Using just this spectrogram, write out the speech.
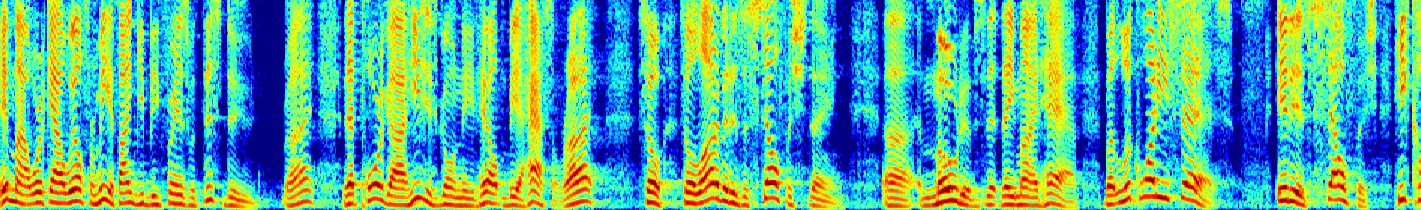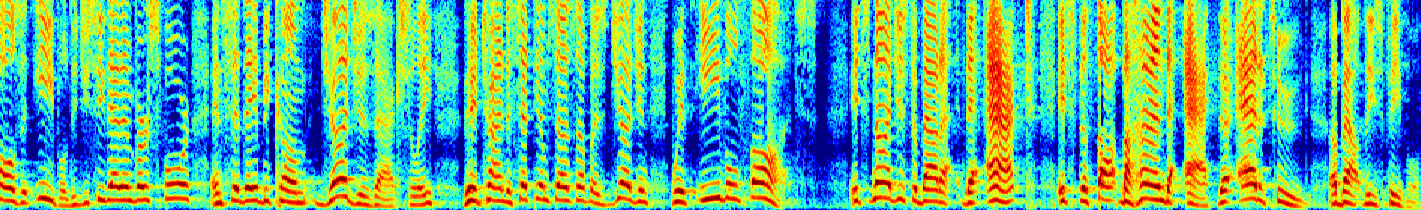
it might work out well for me if I can be friends with this dude, right? That poor guy, he's just to need help and be a hassle, right? So, so a lot of it is a selfish thing, uh, motives that they might have. But look what he says. It is selfish. He calls it evil. Did you see that in verse 4? And said they become judges, actually. They're trying to set themselves up as judging with evil thoughts. It's not just about a, the act, it's the thought behind the act, their attitude about these people.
